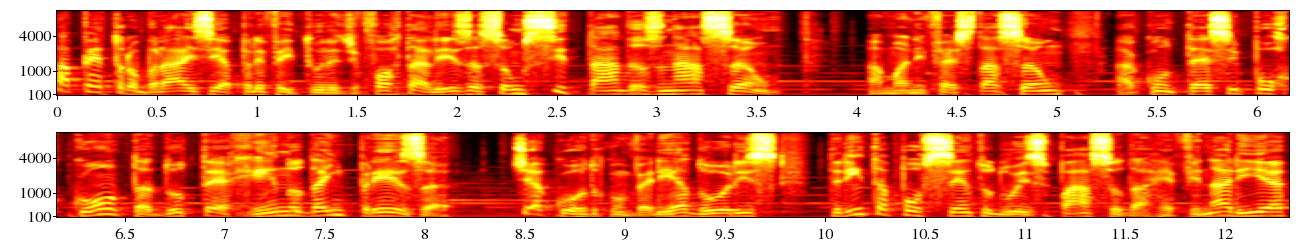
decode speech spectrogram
A Petrobras e a Prefeitura de Fortaleza são citadas na ação. A manifestação acontece por conta do terreno da empresa de acordo com vereadores, 30% do espaço da refinaria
